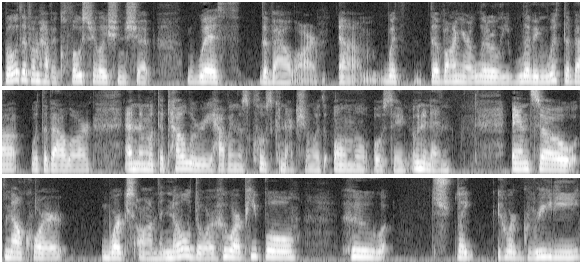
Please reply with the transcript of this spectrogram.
both of them have a close relationship with the Valar, um, with the Vanyar literally living with the Val- with the Valar, and then with the Teleri having this close connection with Ulmo, Ossë, and Uinen. And so Melkor works on the Noldor, who are people who like who are greedy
